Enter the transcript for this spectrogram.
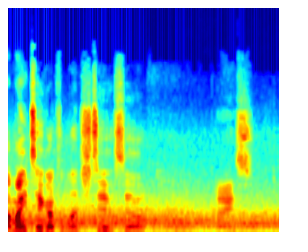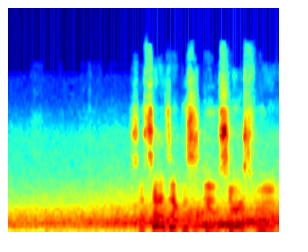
I might take out to lunch too, so. Nice. So it sounds like this is getting serious for you.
